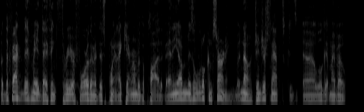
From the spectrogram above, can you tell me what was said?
But the fact that they've made, I think, three or four of them at this point, I can't remember the plot of any of them, is a little concerning. But no, Ginger Snaps uh, will get my vote.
